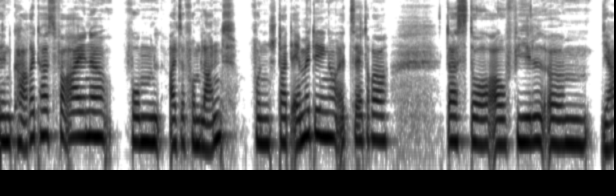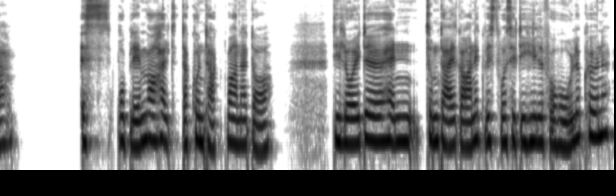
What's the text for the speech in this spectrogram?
den Caritas-Vereinen, vom, also vom Land, von Stadt Emmendingen etc., dass da auch viel, ähm, ja, das Problem war halt, der Kontakt war nicht da. Die Leute haben zum Teil gar nicht gewusst, wo sie die Hilfe holen können.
